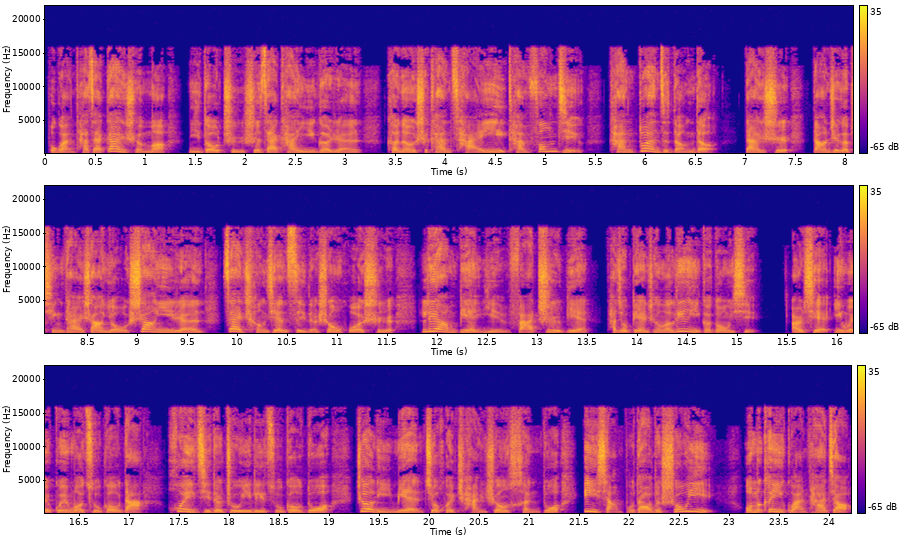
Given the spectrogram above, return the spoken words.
不管他在干什么，你都只是在看一个人，可能是看才艺、看风景、看段子等等。但是，当这个平台上有上亿人在呈现自己的生活时，量变引发质变，它就变成了另一个东西。而且，因为规模足够大，汇集的注意力足够多，这里面就会产生很多意想不到的收益。我们可以管它叫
